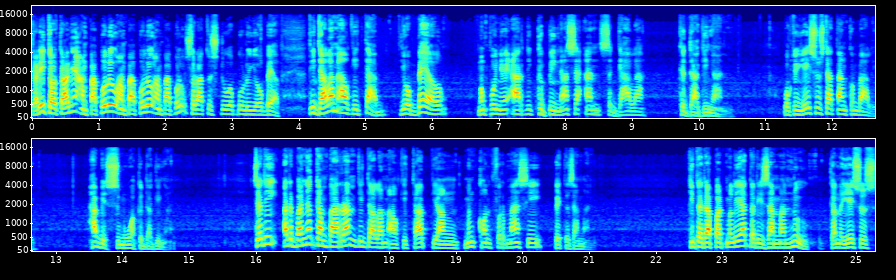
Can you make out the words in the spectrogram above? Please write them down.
Jadi totalnya 40, 40, 40, 120 Yobel. Di dalam Alkitab, Yobel mempunyai arti kebinasaan segala kedagingan. Waktu Yesus datang kembali, habis semua kedagingan. Jadi ada banyak gambaran di dalam Alkitab yang mengkonfirmasi peta zaman. Kita dapat melihat dari zaman Nuh, karena Yesus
